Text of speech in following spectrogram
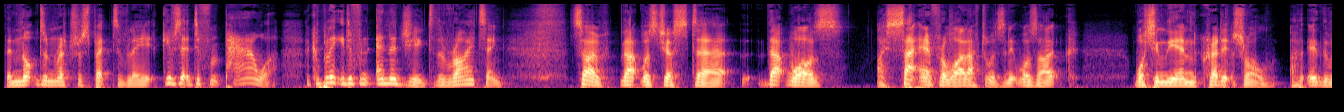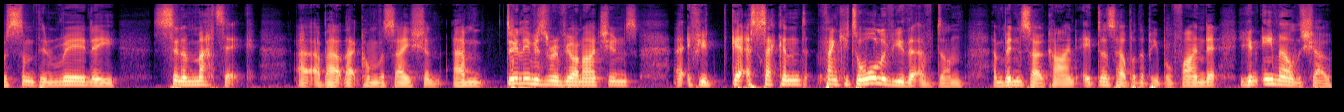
they're not done retrospectively. It gives it a different power, a completely different energy to the writing. So that was just, uh, that was, I sat here for a while afterwards and it was like watching the end credits roll. It, there was something really cinematic uh, about that conversation. Um, do leave us a review on iTunes. Uh, if you get a second, thank you to all of you that have done and been so kind. It does help other people find it. You can email the show,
